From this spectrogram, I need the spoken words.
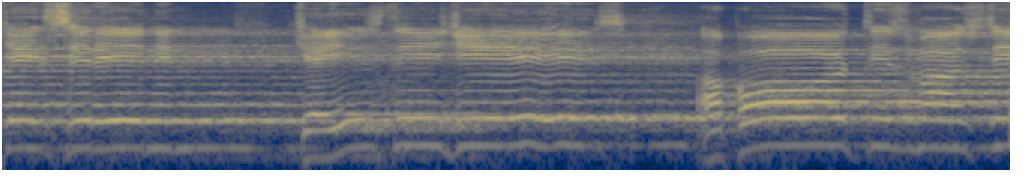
και εις ειρήνην και εις τη γης από της μας τη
